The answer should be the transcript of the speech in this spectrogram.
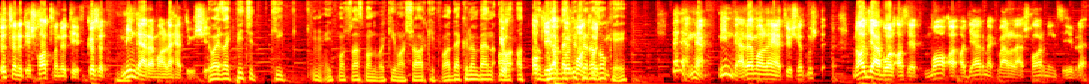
55 és 65 év között mindenre van lehetőség. Jó, ez egy picit ki, itt most azt mondom, hogy ki van sarkítva, de különben Jó, a, a, okay, a mondd, az oké. Okay. De nem, nem, mindenre van lehetőség. Hát most nagyjából azért ma a, a gyermekvállalás 30 évre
